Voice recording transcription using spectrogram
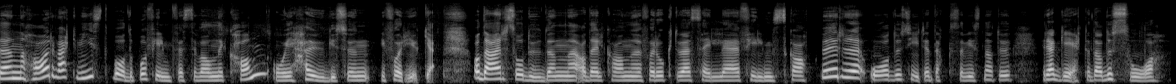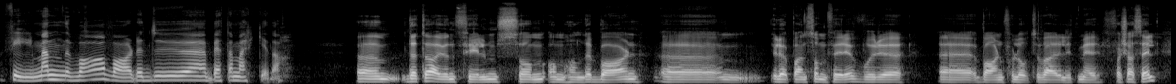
Den har vært vist både på filmfestivalen i Cannes og i Haugesund i forrige uke. Og Der så du den, Adel Khan Farouk. Du er selv filmskaper, og du sier til Dagsavisen at du reagerte da du så filmen. Hva var det du bet deg merke i da? Um, dette er jo en film som omhandler barn um, i løpet av en sommerferie, hvor uh, barn får lov til å være litt mer for seg selv.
